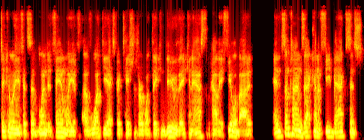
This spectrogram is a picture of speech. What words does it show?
particularly if it's a blended family, of, of what the expectations are, what they can do, they can ask them how they feel about it. And sometimes that kind of feedback, since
